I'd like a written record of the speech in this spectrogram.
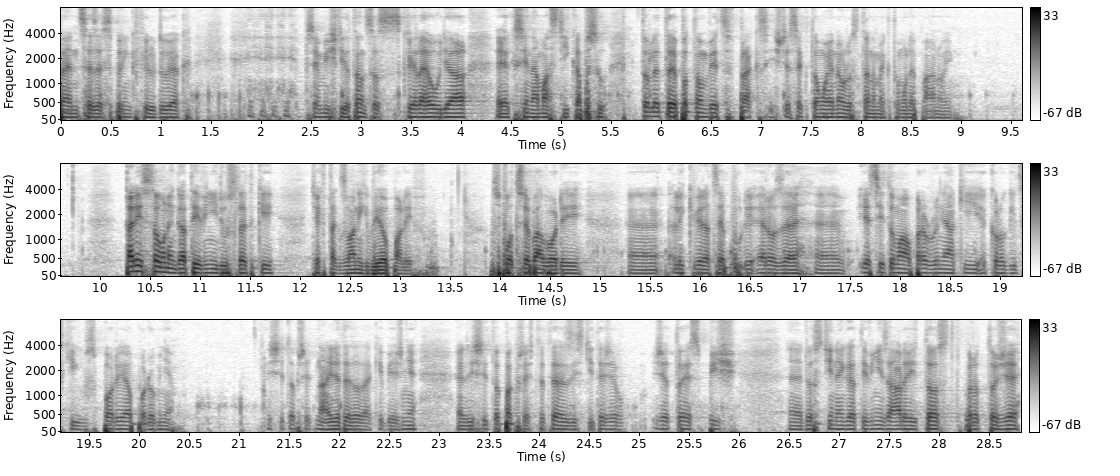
Bence ze Springfieldu, jak přemýšlí o tom, co skvělého udělal, jak si namastí kapsu. Tohle to je potom věc v praxi. Ještě se k tomu jednou dostaneme, k tomu nepánovi. Tady jsou negativní důsledky těch takzvaných biopaliv. Spotřeba vody, eh, likvidace půdy, eroze, eh, jestli to má opravdu nějaký ekologický úspory a podobně. Když si to před, najdete to taky běžně, když si to pak přečtete, zjistíte, že, že to je spíš dosti negativní záležitost, protože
